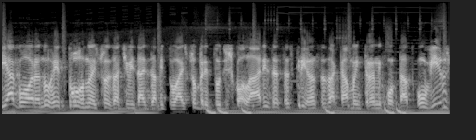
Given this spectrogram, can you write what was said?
e agora, no retorno às suas atividades habituais, sobretudo escolares, essas crianças acabam entrando em contato com o vírus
